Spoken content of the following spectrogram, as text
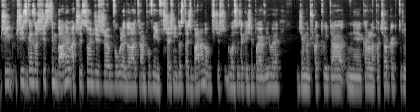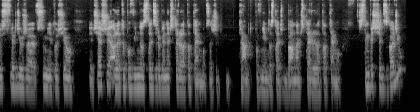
Czyli, czyli zgadzasz się z tym banem, a czy sądzisz, że w ogóle Donald Trump powinien wcześniej dostać bana? No bo przecież głosy takie się pojawiły. Widziałem na przykład tweeta mm, Karola Paciorka, który stwierdził, że w sumie to się cieszy, ale to powinno zostać zrobione 4 lata temu. To znaczy Trump powinien dostać bana 4 lata temu. Z tym byś się zgodził?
